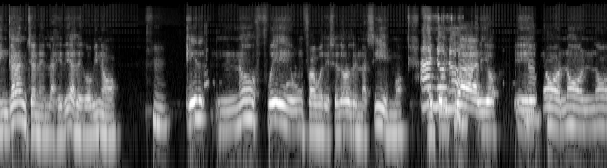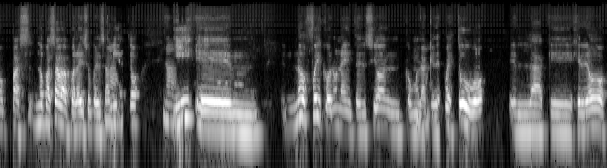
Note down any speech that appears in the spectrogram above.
enganchan en las ideas de Gobineau, él no fue un favorecedor del nazismo. Ah, al no, contrario, eh, no. no, no, no, pasaba por ahí su pensamiento y em, no fue con una intención como la que después tuvo, la que generó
